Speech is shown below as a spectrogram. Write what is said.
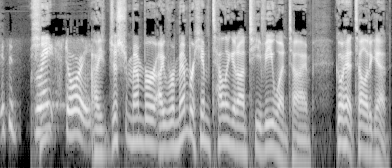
It's a great story. I just remember I remember him telling it on TV one time. Go ahead, tell it again.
